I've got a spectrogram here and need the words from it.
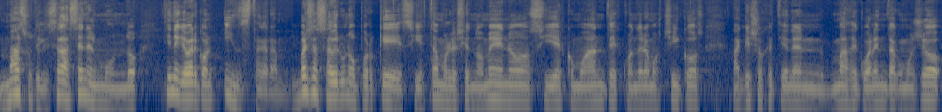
más utilizadas en el mundo tiene que ver con Instagram. Vaya a saber uno por qué, si estamos leyendo menos, si es como antes cuando éramos chicos, aquellos que tienen más de 40 como yo,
